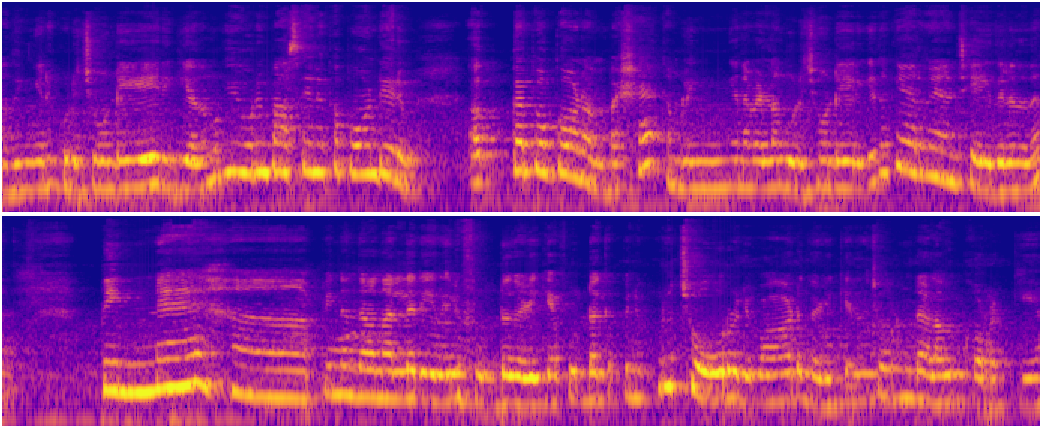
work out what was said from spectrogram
അതിങ്ങനെ കുടിച്ചുകൊണ്ടേയിരിക്കുക. നമുക്ക് യൂറിൻ പാസ് ചെയ്യാനൊക്കെ പോകേണ്ടി വരും. ഒക്കെ പൊക്കോണം പക്ഷേ നമ്മളിങ്ങനെ വെള്ളം കുടിച്ചുകൊണ്ടേയിരിക്കുക. ഇതൊക്കെയായിരുന്നു ഞാൻ ചെയ്തിരുന്നത്. പിന്നെ പിന്നെന്താ നല്ല രീതിയിൽ ഫുഡ് കഴിക്കുക. ഫുഡൊക്കെ പിന്നെ ഒരു ചോറ് ഒരുപാട് കഴിക്കരുത് ചോറിന്റെ അളവ് കുറയ്ക്കുക.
